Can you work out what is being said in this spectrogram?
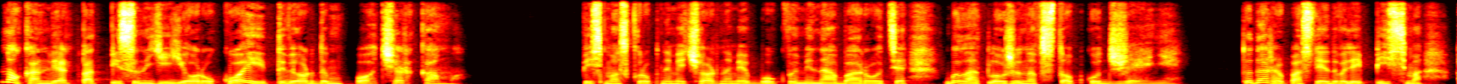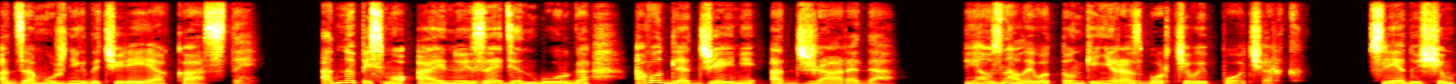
Но конверт подписан ее рукой и твердым почерком. Письмо с крупными черными буквами на обороте было отложено в стопку Дженни. Туда же последовали письма от замужних дочерей Акасты. Одно письмо Айну из Эдинбурга, а вот для Джейми от Джареда. Я узнала его тонкий неразборчивый почерк. Следующим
